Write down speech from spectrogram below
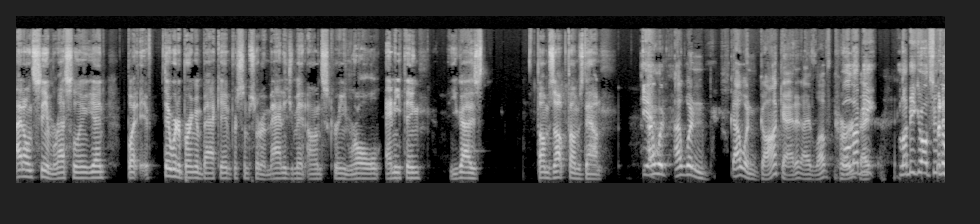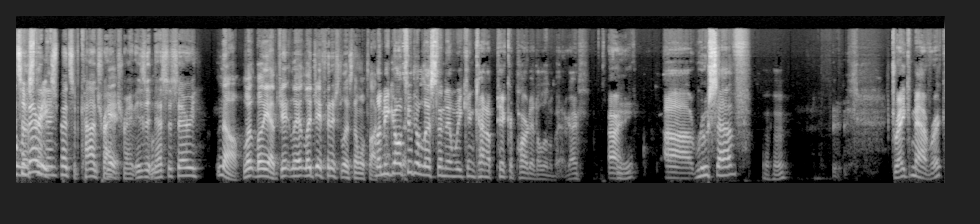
I don't see him wrestling again, but if they were to bring him back in for some sort of management on screen role, anything, you guys thumbs up, thumbs down. Yeah. I would I wouldn't I wouldn't gawk at it. I love Kurt. Well, let me I- let me go through But the it's a very then- expensive contract, Yeah. Trent. Is it necessary? no, let, well, yeah. Jay, let, let Jay finish the list, and we'll talk. let me go it. through the list and then we can kind of pick apart it a little bit. Okay. All right. Mhm. Uh, Rusev, Mhm. Drake Maverick,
